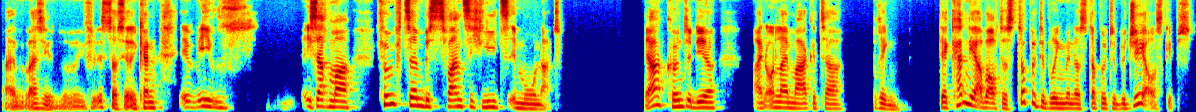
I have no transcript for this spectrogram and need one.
äh, weiß ich, wie viel ist das ja? Ich kann, ich, ich sag mal, 15 bis 20 Leads im Monat. Ja, könnte dir ein Online-Marketer bringen. Der kann dir aber auch das Doppelte bringen, wenn du das doppelte Budget ausgibst.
